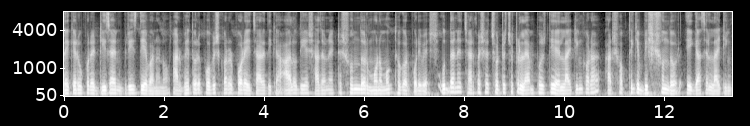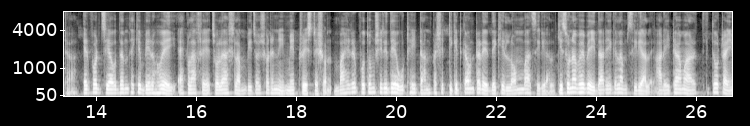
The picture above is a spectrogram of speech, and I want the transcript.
লেকের উপরে ডিজাইন ব্রিজ দিয়ে বানানো, আর ভেতরে প্রবেশ করার পরেই চারিদিকে আলো দিয়ে সাজানো একটা সুন্দর মনোমুগ্ধকর পরিবেশ। উদ্যানের চারপাশে ছোট ছোট ল্যাম্পপোস্ট দিয়ে লাইটিং করা, আর সব থেকে বেশি সুন্দর এই গাছের লাইটিংটা এরপর জিয়া উদ্যান থেকে বের হয়েই এক লাফে চলে আসলাম বিজয় সরণি মেট্রো স্টেশন। বাইরের প্রথম সিঁড়ি দিয়ে উঠেই ডান পাশের টিকিট কাউন্টারে দেখি লম্বা সিরিয়াল। কিছু না ভেবেই দাঁড়িয়ে গেলাম সিরিয়ালে, আর এটা আমার তৃতীয় টাইম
